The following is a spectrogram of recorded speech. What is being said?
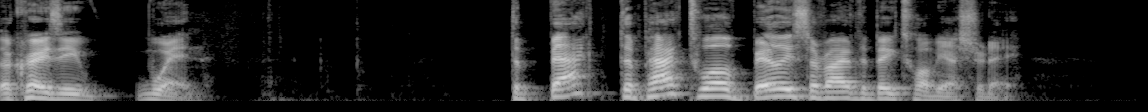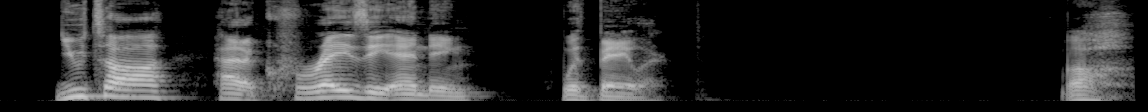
a crazy win. The back the Pac-12 barely survived the Big 12 yesterday. Utah had a crazy ending with Baylor. Oh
